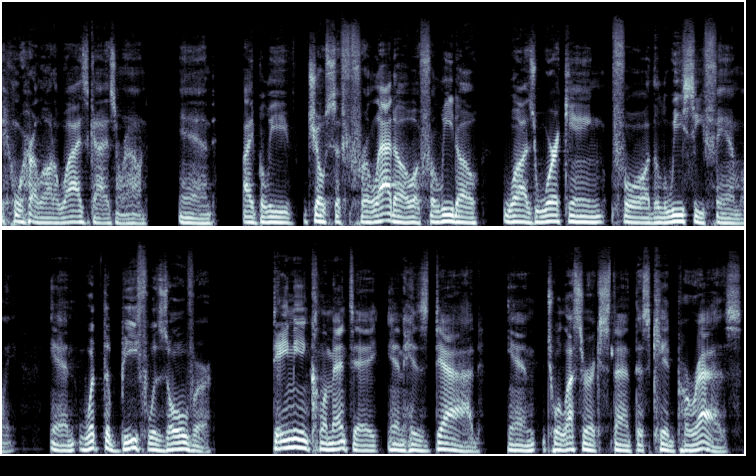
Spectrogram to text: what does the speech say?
There were a lot of wise guys around. And I believe Joseph Ferletto or Ferlito was working for the Luisi family. And what the beef was over, Damien Clemente and his dad, and to a lesser extent, this kid Perez,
